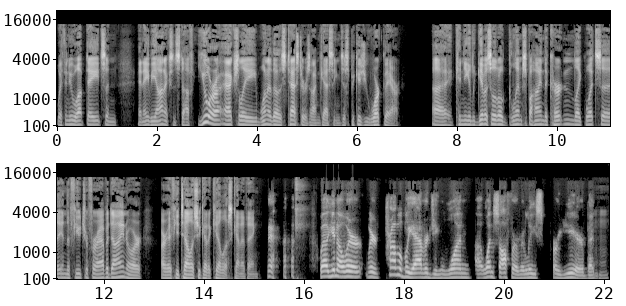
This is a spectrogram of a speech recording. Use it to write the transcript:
with new updates and and avionics and stuff, you are actually one of those testers. I'm guessing just because you work there. Uh, can you give us a little glimpse behind the curtain, like what's uh, in the future for Avidyne, or or if you tell us you got to kill us, kind of thing? Well, you know, we're we're probably averaging one uh, one software release per year, but Mhm.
